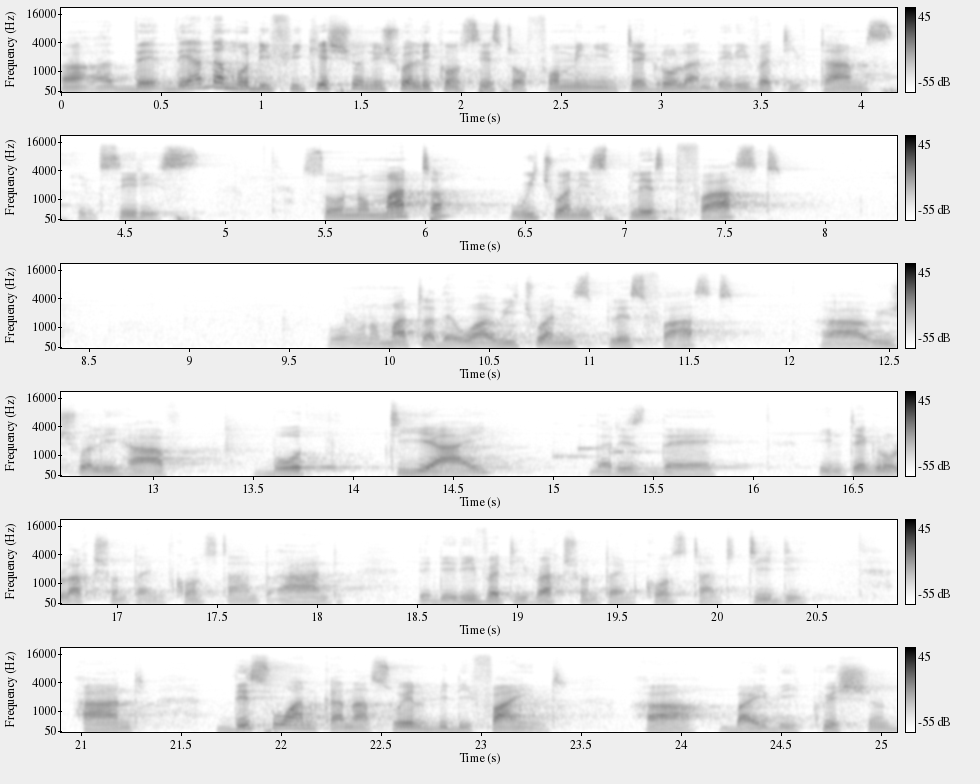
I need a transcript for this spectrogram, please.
Uh, the, the other modification usually consists of forming integral and derivative terms in series. So no matter which one is placed first, well, no matter the which one is placed first, uh, we usually have both Ti, that is the integral action time constant, and the derivative action time constant, Td. And this one can as well be defined uh, by the equation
